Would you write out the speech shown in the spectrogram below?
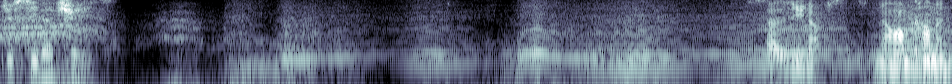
Did you see that cheese? Decided, you know, just, No, I'm coming.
